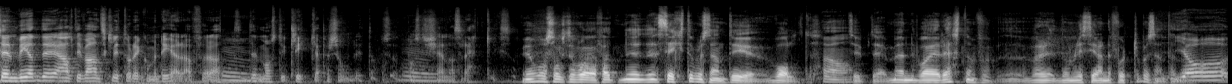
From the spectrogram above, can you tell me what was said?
Sen vet det är alltid vanskligt att rekommendera för att det måste klicka personligt också. Det måste kännas rätt liksom. Jag måste också fråga, för att nu, den 60 procent är ju våld. Ja. Typ det. Men vad är resten, för, vad är de resterande 40 procenten? då? Ja,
